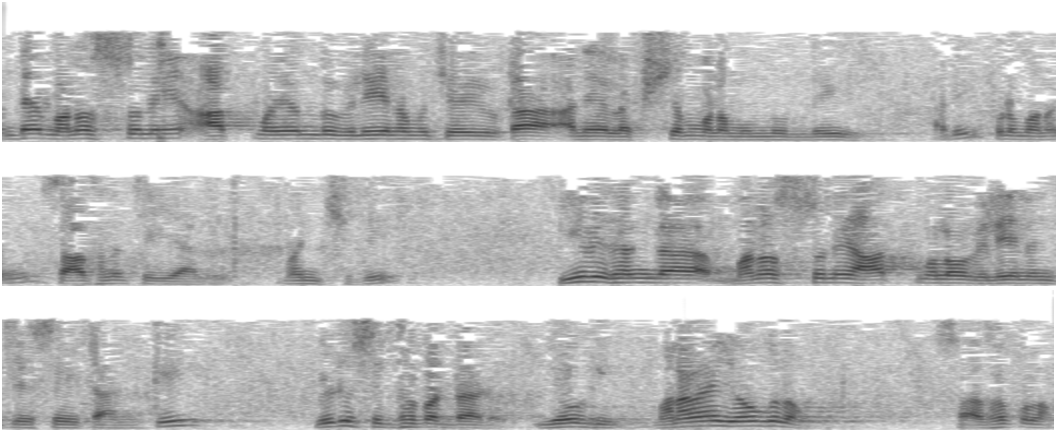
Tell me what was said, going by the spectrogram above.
అంటే మనస్సుని ఆత్మయందు విలీనము చేయుట అనే లక్ష్యం మన ముందుంది. అది ఇప్పుడు మనం సాధన చేయాలి. మంచిది. ఈ విధంగా మనస్సుని ఆత్మలో విలీనం చేసేయటానికి వీడు సిద్ధపడ్డాడు. యోగి. మనమే యోగులం. సాధకులం.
